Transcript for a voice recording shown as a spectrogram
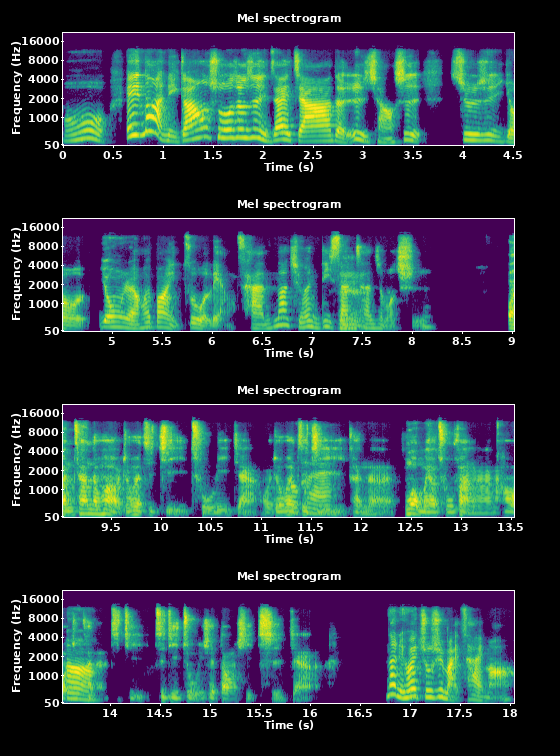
哦，哎，那你刚刚说就是你在家的日常是就是有。佣人会帮你做两餐，那请问你第三餐怎么吃？嗯、晚餐的话，我就会自己处理，这样我就会自己可能.因为我们有厨房啊，然后我就可能自己、嗯、自己煮一些东西吃，这样。那你会出去买菜吗？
